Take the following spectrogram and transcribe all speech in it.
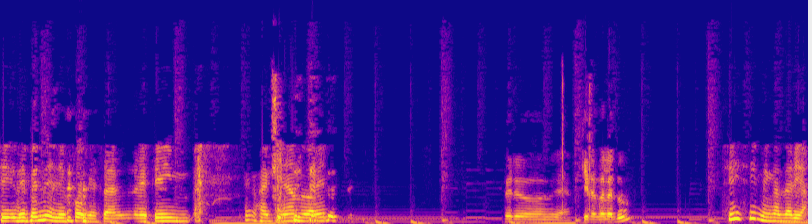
Sí, depende del enfoque, o sea, me estoy imaginando también. Pero, mira, ¿quieres darle tú? Sí, sí, me encantaría.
